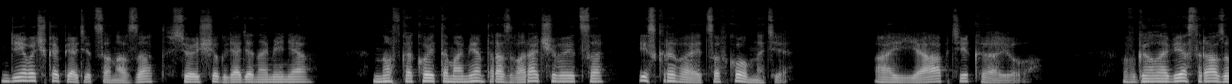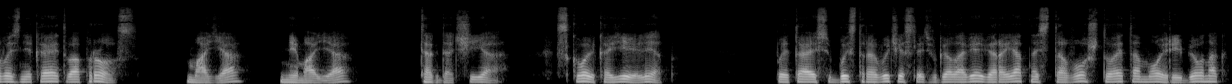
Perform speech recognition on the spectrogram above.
Девочка пятится назад, все еще глядя на меня, но в какой-то момент разворачивается и скрывается в комнате. А я обтекаю. В голове сразу возникает вопрос. Моя? Не моя? Тогда чья? Сколько ей лет? Пытаюсь быстро вычислить в голове вероятность того, что это мой ребенок,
